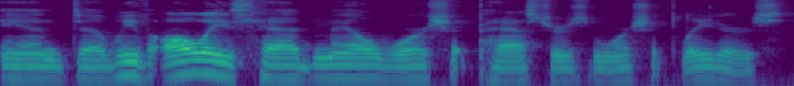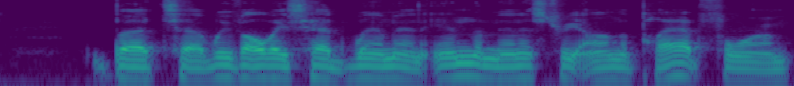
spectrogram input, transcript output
And uh, we've always had male worship pastors and worship leaders, but uh, we've always had women in the ministry on the platform.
